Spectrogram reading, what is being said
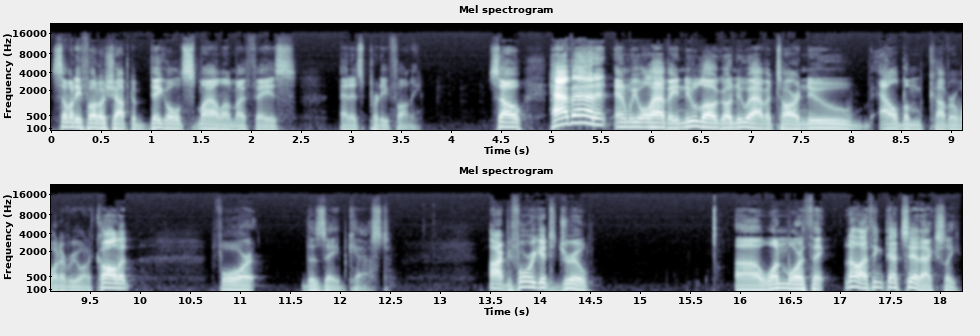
Somebody photoshopped a big old smile on my face, and it's pretty funny. So have at it, and we will have a new logo, new avatar, new album cover, whatever you want to call it, for the Zabecast. All right, before we get to Drew, uh, one more thing. No, I think that's it, actually.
